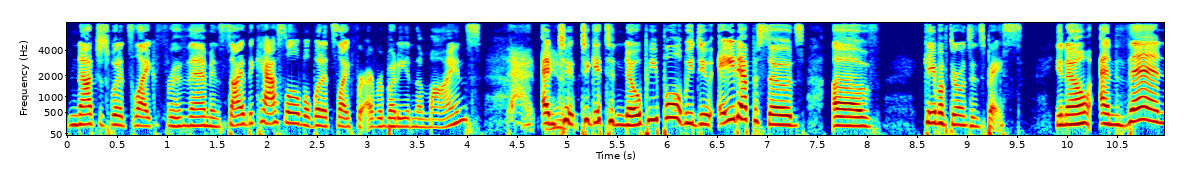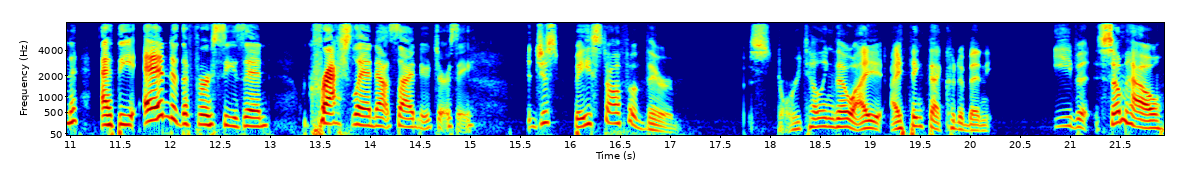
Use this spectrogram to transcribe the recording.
not just what it's like for them inside the castle, but what it's like for everybody in the mines. That- and to, to get to know people, we do eight episodes of Game of Thrones in space, you know? And then at the end of the first season, we crash land outside New Jersey. just based off of their storytelling though i i think that could have been even somehow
